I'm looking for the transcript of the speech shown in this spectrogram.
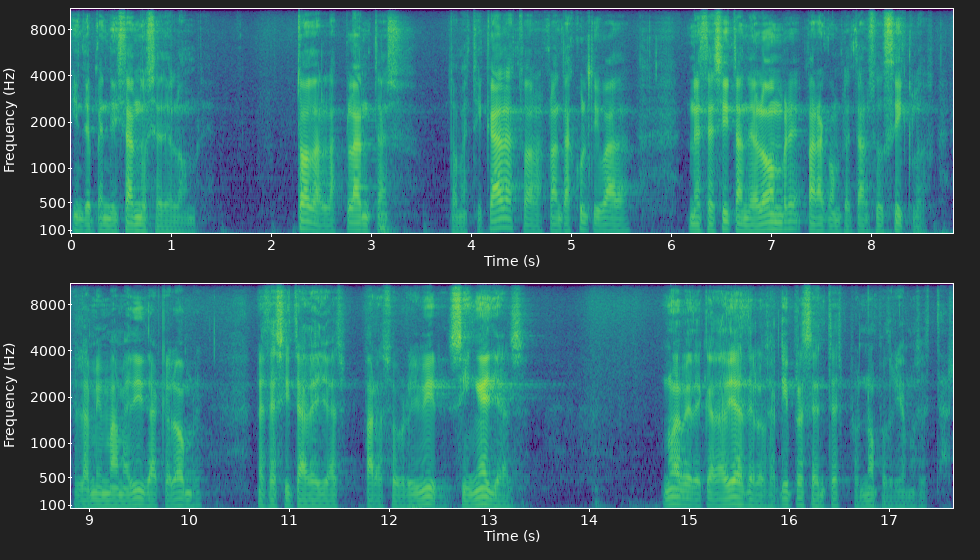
independizándose del hombre. Todas las plantas domesticadas, todas las plantas cultivadas, necesitan del hombre para completar sus ciclos, en la misma medida que el hombre necesita de ellas para sobrevivir. Sin ellas, nueve de cada diez de los aquí presentes, pues no podríamos estar.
